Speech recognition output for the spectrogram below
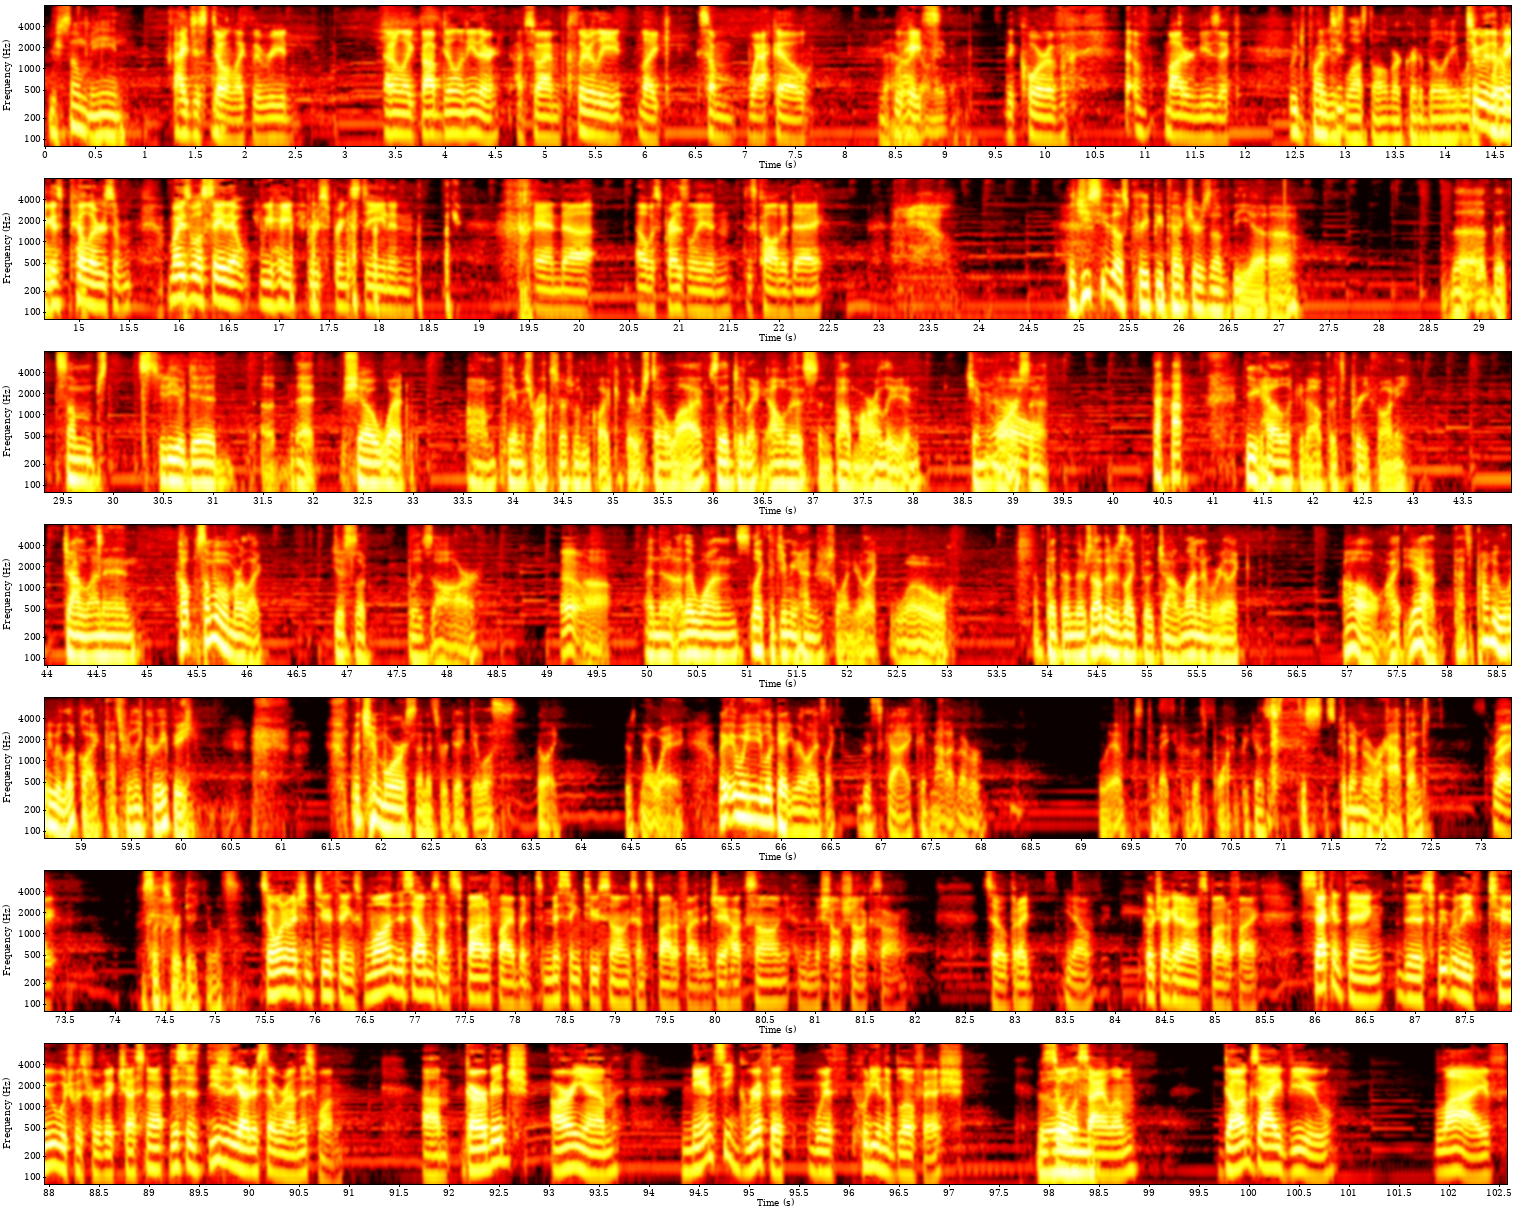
You're so mean. I just don't like Lou Reed. I don't like Bob Dylan either. Uh, So I'm clearly like some wacko, No, Who hates- the core of of modern music. we'd probably the just lost all of our credibility. two of the biggest pillars of might as well say that we hate Bruce Springsteen and and uh, Elvis Presley and just call it a day. Did you see those creepy pictures of the uh the that some studio did uh, that show what um, famous rock stars would look like if they were still alive? So they did like Elvis and Bob Marley and Jim No. Morrison. you gotta look it up. It's pretty funny. John Lennon. Some of them are like just look bizarre. Oh, Uh, and then other ones, like the Jimi Hendrix one, you're like, whoa. But then there's others like the John Lennon where you're like, oh, I, yeah, that's probably what he would look like. That's really creepy. the Jim Morrison, it's ridiculous. You're like, there's no way. Like, When you look at it, you realize like this guy could not have ever lived to make it to this point because this, this could have never happened. right. This looks ridiculous. So I want to mention two things. One, this album's on Spotify, but it's missing two songs on Spotify: the Jayhawk song and the Michelle Shocked song. So, but I, you know, go check it out on Spotify. Second thing, the Sweet Relief Two, which was for Vic Chesnutt. This is these are the artists that were on this one: um, Garbage, REM, Nanci Griffith with Hootie and the Blowfish, Soul Really? Asylum, Dog's Eye View, Live,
